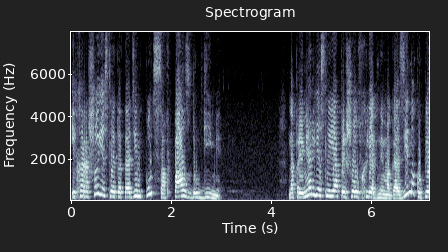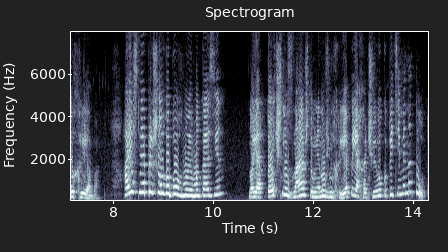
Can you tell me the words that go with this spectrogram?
И хорошо, если этот один путь совпал с другими. Например, если я пришел в хлебный магазин и купил хлеба. А если я пришел в обувной магазин, но я точно знаю, что мне нужен хлеб, и я хочу его купить именно тут.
